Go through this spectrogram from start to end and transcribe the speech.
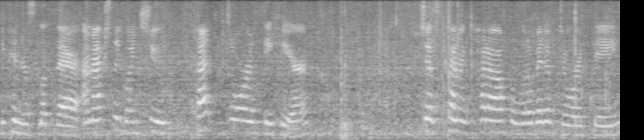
you can just look there, I'm actually going to cut Dorothy here, just kind of cut off a little bit of Dorothy,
